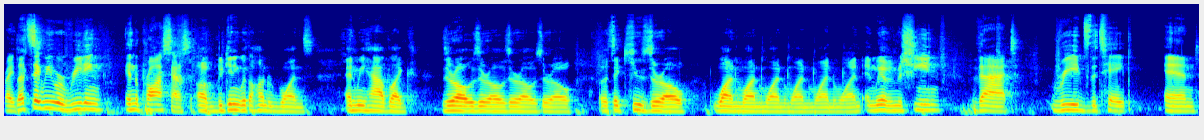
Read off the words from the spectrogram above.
right? Let's say we were reading in the process of beginning with 100 ones, and we have like 0, 0, 0, 0, let's say Q0, 1, 1, 1, 1, 1, 1, and we have a machine that reads the tape and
